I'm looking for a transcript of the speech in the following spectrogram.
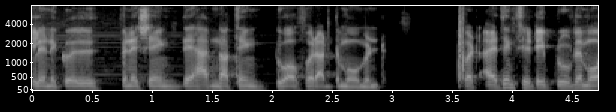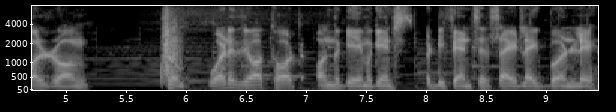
clinical finishing. They have nothing to offer at the moment. But I think City proved them all wrong. So, what is your thought on the game against a defensive side like Burnley?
